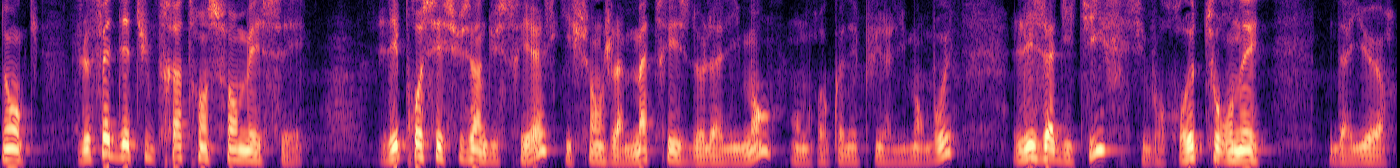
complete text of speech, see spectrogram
Donc, le fait d'être ultra transformé, c'est les processus industriels qui changent la matrice de l'aliment, on ne reconnaît plus l'aliment brut, les additifs, si vous retournez d'ailleurs.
